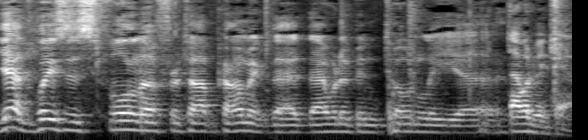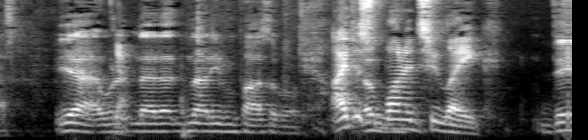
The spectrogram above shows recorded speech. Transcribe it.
yeah, the place is full enough for Top Comic that that would have been totally uh, that would have been chaos. yeah, it would have not, not even possible. I just Oh, wanted to like Dave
